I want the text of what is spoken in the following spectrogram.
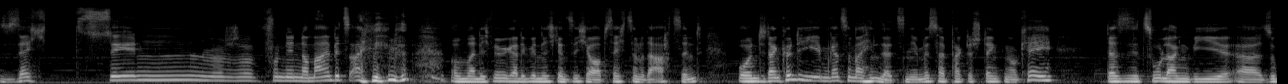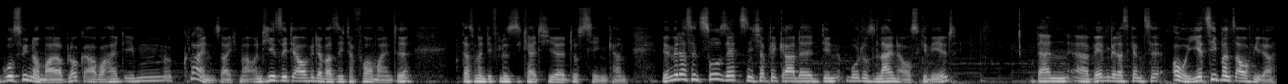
16 von den normalen Bits einnehmen. Und oh man, ich bin mir gerade nicht ganz sicher, ob 16 oder 8 sind. Und dann könnt ihr die eben ganz normal hinsetzen. Ihr müsst halt praktisch denken, okay, das ist jetzt so lang wie, äh, so groß wie ein normaler Block, aber halt eben klein, sag ich mal. Und hier seht ihr auch wieder, was ich davor meinte dass man die Flüssigkeit hier durchziehen kann. Wenn wir das jetzt so setzen, ich habe hier gerade den Modus Line ausgewählt, dann äh, werden wir das Ganze... Oh, jetzt sieht man es auch wieder.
